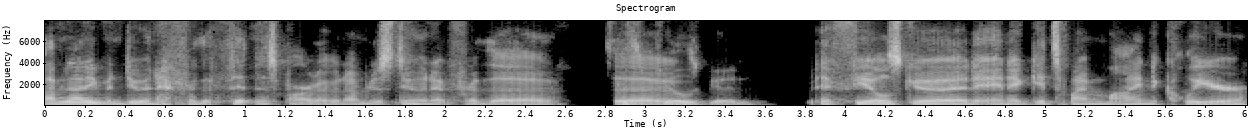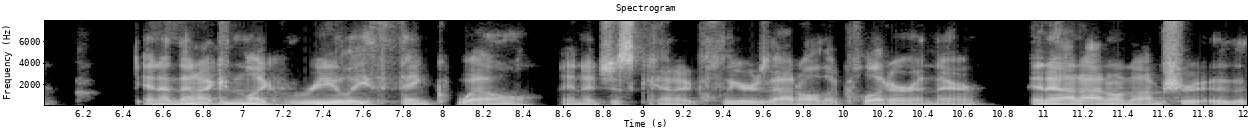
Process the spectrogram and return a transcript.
I'm not even doing it for the fitness part of it. I'm just doing it for the, the it feels good. it feels good and it gets my mind clear. And then I can Mhm. like really think well and it just kind of clears out all the clutter in there. And I, I don't know, I'm sure, uh,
